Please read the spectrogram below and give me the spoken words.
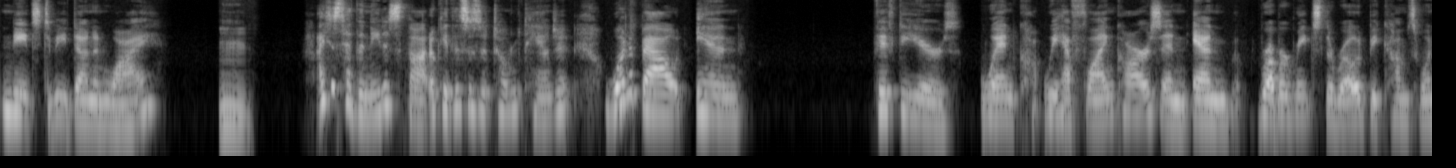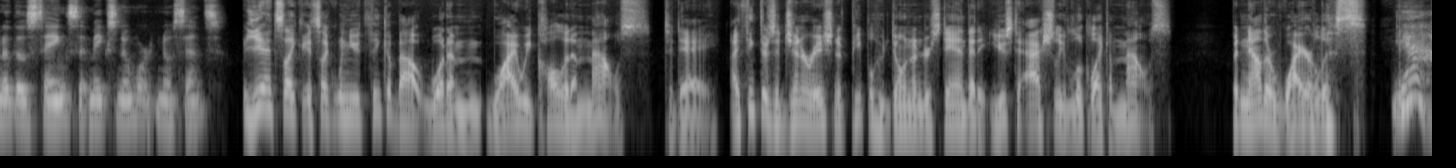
needs to be done and why? Mm. I just had the neatest thought. Okay, this is a total tangent. What about in 50 years? When we have flying cars and and rubber meets the road becomes one of those sayings that makes no more no sense. Yeah, it's like it's like when you think about what a why we call it a mouse today. I think there's a generation of people who don't understand that it used to actually look like a mouse, but now they're wireless Yeah.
